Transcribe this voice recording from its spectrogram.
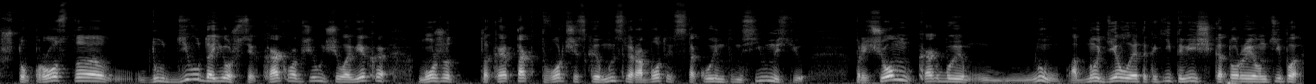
что просто ну, диву даешься, как вообще у человека может такая так творческая мысль работать с такой интенсивностью. Причем, как бы, ну, одно дело это какие-то вещи, которые он типа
